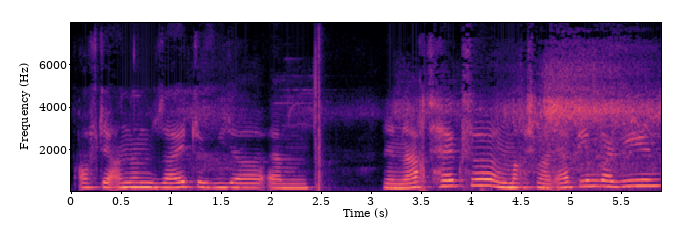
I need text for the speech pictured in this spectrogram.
Auf der anderen Seite wieder ähm, eine Nachthexe. Dann mache ich mal ein Erdbeben dagegen.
